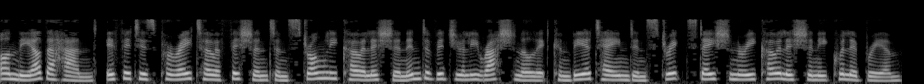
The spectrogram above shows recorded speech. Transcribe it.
On the other hand, if it is Pareto efficient and strongly coalition individually rational it can be attained in strict stationary coalition equilibrium.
